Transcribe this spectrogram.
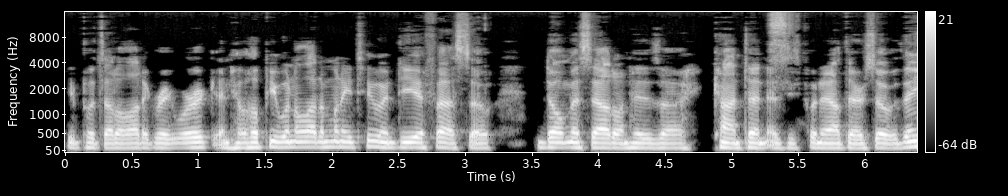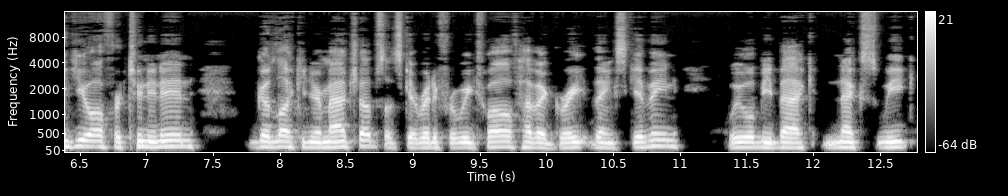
He puts out a lot of great work and he'll help you win a lot of money too in DFS. So don't miss out on his uh, content as he's putting it out there. So thank you all for tuning in. Good luck in your matchups. Let's get ready for week 12. Have a great Thanksgiving. We will be back next week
